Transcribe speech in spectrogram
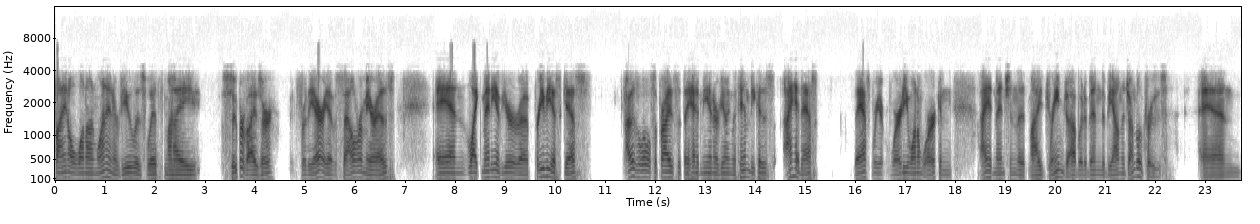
final one-on-one interview was with my supervisor for the area of sal ramirez. And like many of your uh, previous guests i was a little surprised that they had me interviewing with him because i had asked they asked where where do you want to work? And I had mentioned that my dream job would have been to be on the Jungle Cruise. And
